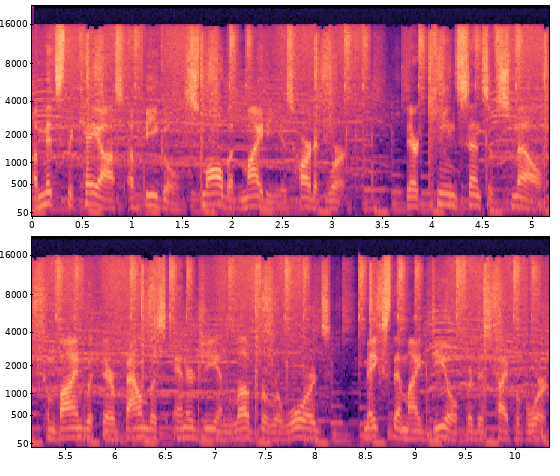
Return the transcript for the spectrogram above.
Amidst the chaos, a beagle, small but mighty, is hard at work. Their keen sense of smell, combined with their boundless energy and love for rewards, makes them ideal for this type of work.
